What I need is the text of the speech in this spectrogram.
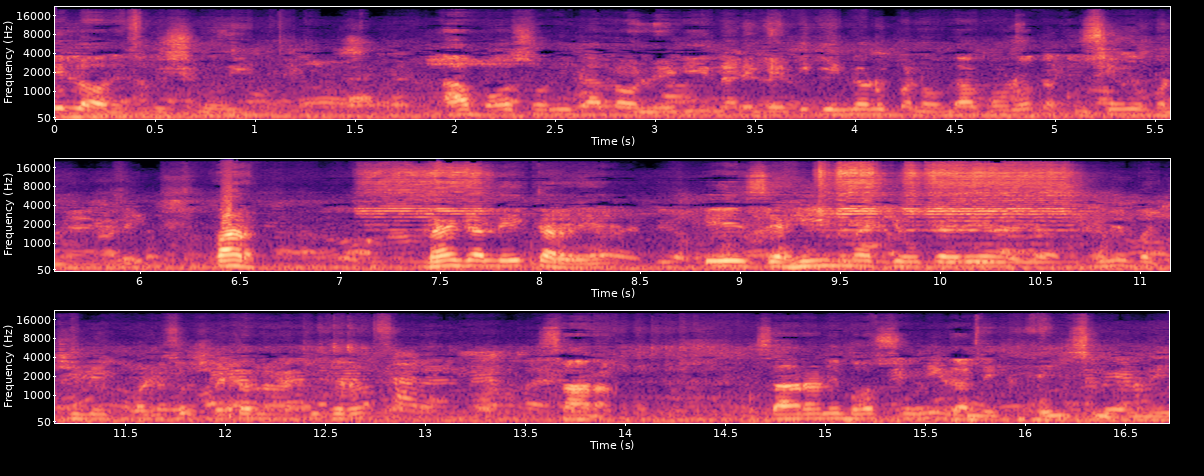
ਇਹ ਲਾਰੈਂਸ ਬਿਸ਼ਨੋਈ ਆ ਬਹੁਤ ਸੋਹਣੀ ਗੱਲ ਆਲਰੇਡੀ ਇਹਨਾਂ ਨੇ ਕਹਿਤੀ ਕਿ ਇਹਨਾਂ ਨੂੰ ਬਣਾਉਂਦਾ ਕੌਣ ਹੋ ਤਾਂ ਤੁਸੀਂ ਉਹ ਬਣਾਉਣ ਵਾਲੇ। ਪਰ ਮੈਂ ਗੱਲ ਇਹ ਕਰ ਰਿਹਾ ਕਿ ਜ਼ਹੀਨ ਮੈਂ ਕਿਉਂ ਕਹਿ ਰਿਹਾ? ਉਹਨੇ ਬੱਚੀ ਨੇ ਬੜੀ ਸੋ ਬੇਟਾ ਨਾਂ ਕੀ ਤੇਰਾ ਸਾਰਾ। ਸਾਰਾ ਨੇ ਬਹੁਤ ਸੋਹਣੀ ਗੱਲ ਇੱਕ ਕਹੀ ਸੀ ਉਹਨੇ।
